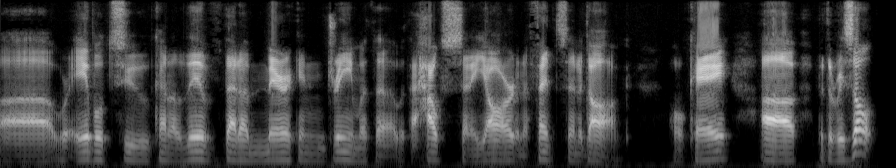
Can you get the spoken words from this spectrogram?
uh, were able to kind of live that American dream with a with a house and a yard and a fence and a dog. Okay, uh, but the result,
